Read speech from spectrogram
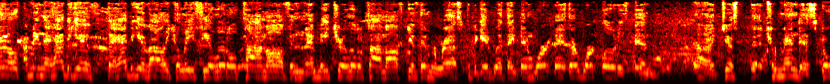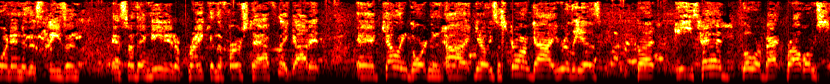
Well, I mean, they had to give they had to give Aly Khalefi a little time off and, and Mitra a little time off, give them a rest to begin with. They've been work their workload has been uh, just uh, tremendous going into this season, and so they needed a break in the first half, and they got it. And Kellen Gordon, uh, you know, he's a strong guy, he really is, but he's had lower back problems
